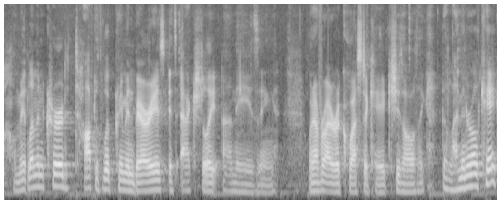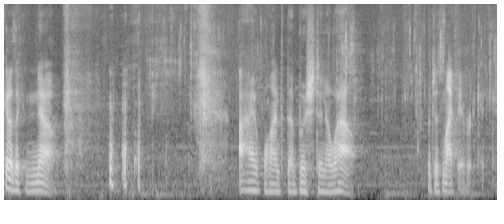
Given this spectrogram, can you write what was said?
homemade lemon curd, topped with whipped cream and berries. It's actually amazing whenever I request a cake, she's always like, the lemon roll cake? And I was like, no. I want the bûche de Noël, which is my favorite cake.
